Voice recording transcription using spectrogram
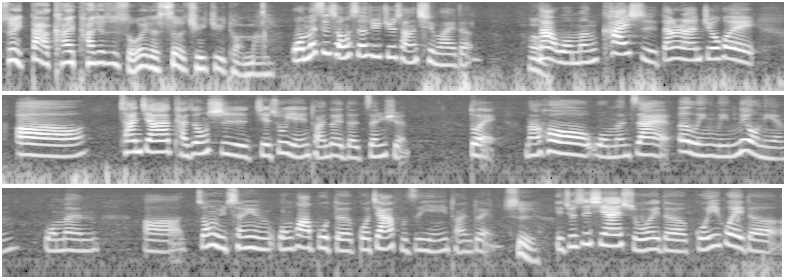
所以大开它就是所谓的社区剧团吗？我们是从社区剧场起来的，嗯那我们开始当然就会呃参加台中市杰出演艺团队的甄选，对，然后我们在二零零六年，我们啊、呃终于成于文化部的国家扶植演艺团队，是也就是现在所谓的国议会的，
